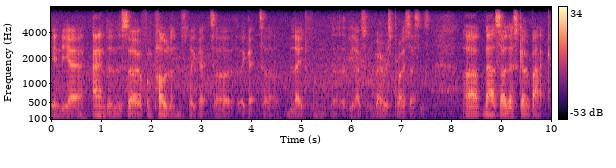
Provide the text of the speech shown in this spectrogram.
in the air, and then there's uh, from Poland they get uh, they get uh, lead from uh, you know sort of various processes. Uh, now, so let's go back.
